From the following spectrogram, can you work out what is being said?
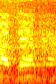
shot, Dan.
